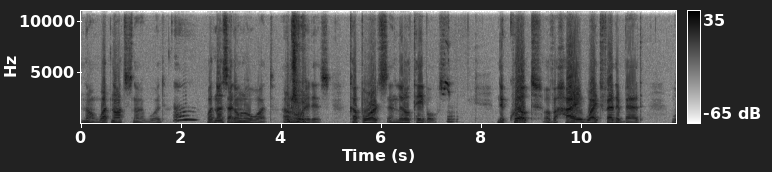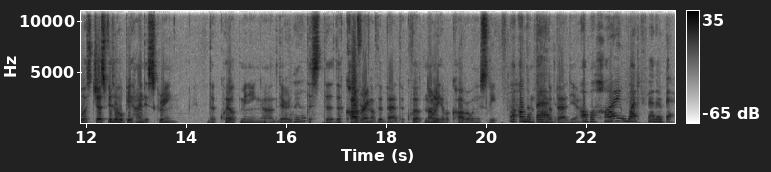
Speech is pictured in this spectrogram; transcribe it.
No, what nots is not a wood. Oh, What nots? I don't know what. I don't know what it is. Cupboards and little tables. Mm. The quilt of a high white feather bed was just visible behind the screen. The quilt meaning uh, there quilt? the, the the covering of the bed. The quilt. Normally you have a cover when you sleep uh, on the on, bed. on the bed. Yeah. Of a high white feather bed.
